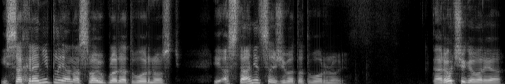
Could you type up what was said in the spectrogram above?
и сохранит ли она свою плодотворность и останется живототворной? Короче говоря,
